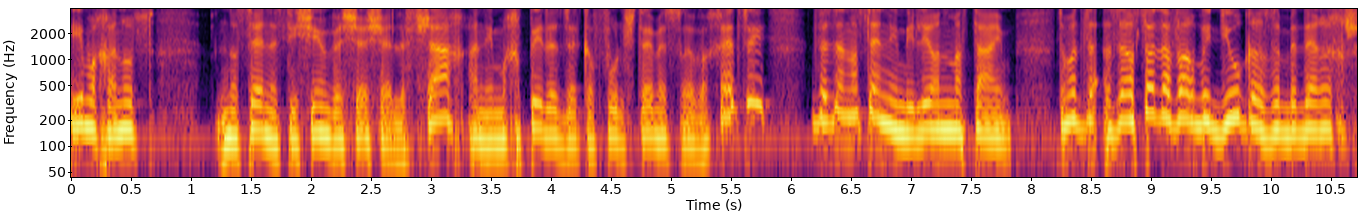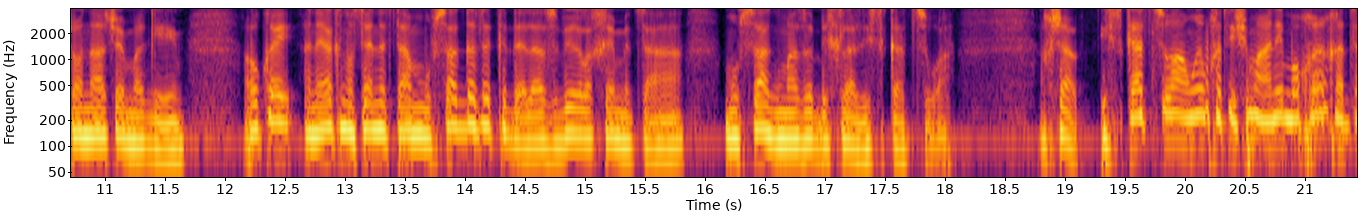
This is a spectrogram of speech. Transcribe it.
אם החנות... נותנת 96 אלף ש"ח, אני מכפיל את זה כפול 12 וחצי, וזה נותן לי מיליון 200. זאת אומרת, זה, זה אותו דבר בדיוק, זה בדרך שונה שמגיעים. אוקיי? אני רק נותן את המושג הזה כדי להסביר לכם את המושג מה זה בכלל עסקת תשואה. עכשיו, עסקת תשואה, אומרים לך, תשמע, אני מוכר לך את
